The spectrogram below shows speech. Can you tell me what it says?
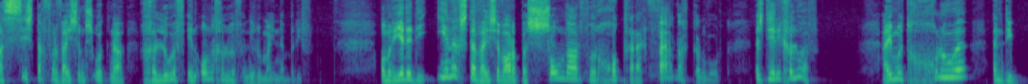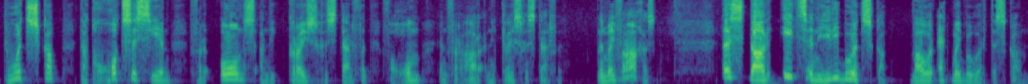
as 60 verwysings ook na geloof en ongeloof in die Romeinebrief. Omrede die enigste wyse waarop 'n sondaar voor God geregverdig kan word, is deur die geloof. Hy moet glo in die boodskap dat God se seun vir ons aan die kruis gesterf het, vir hom en vir haar aan die kruis gesterf het. En my vraag is: Is daar iets in hierdie boodskap waaroor ek my behoort te skaam?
